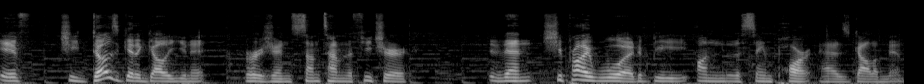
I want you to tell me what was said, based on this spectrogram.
if she does get a Gala unit version sometime in the future, then she probably would be on the same part as Gala Mym.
